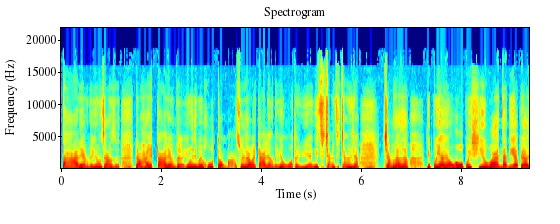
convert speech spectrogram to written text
大量的用这样子，然后他也大量的，因为你会互动嘛，所以他会大量的用我的语言，一直讲一直讲一直讲，讲到这，你不要用我，我不喜欢。那你要不要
